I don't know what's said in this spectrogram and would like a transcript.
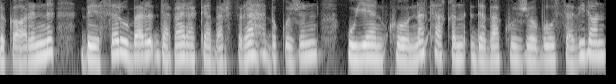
دکارن به سر و بر دورک برفره بکجن و ین که نتقن دبکو جو بو سویلان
